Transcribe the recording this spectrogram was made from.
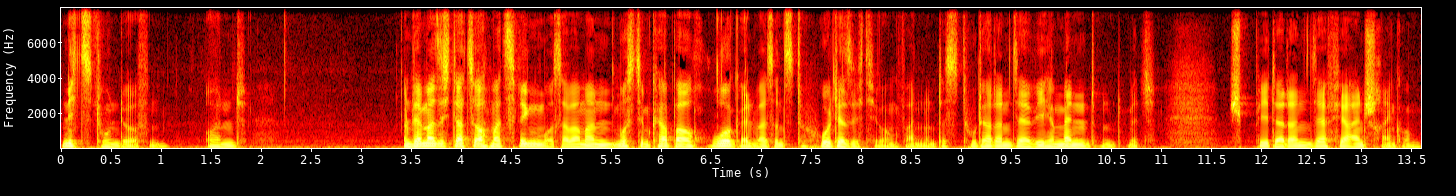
nichts tun dürfen. Und, und wenn man sich dazu auch mal zwingen muss, aber man muss dem Körper auch Ruhe gönnen, weil sonst holt er sich die irgendwann. Und das tut er dann sehr vehement und mit später dann sehr viel Einschränkung.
